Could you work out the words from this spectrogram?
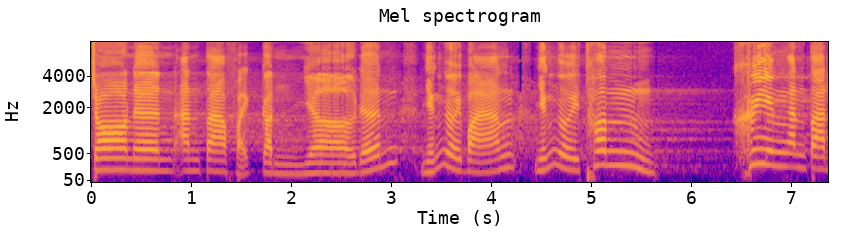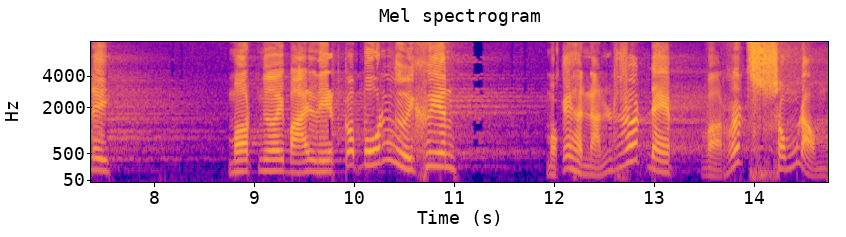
cho nên anh ta phải cần nhờ đến những người bạn, những người thân khuyên anh ta đi. Một người bại liệt có bốn người khuyên một cái hình ảnh rất đẹp và rất sống động.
